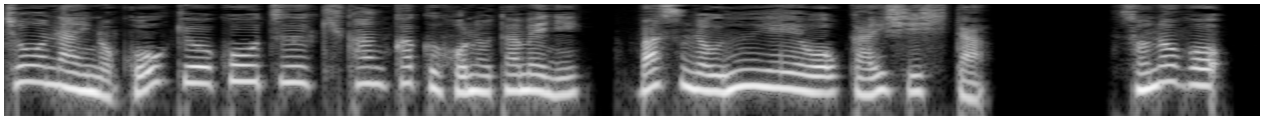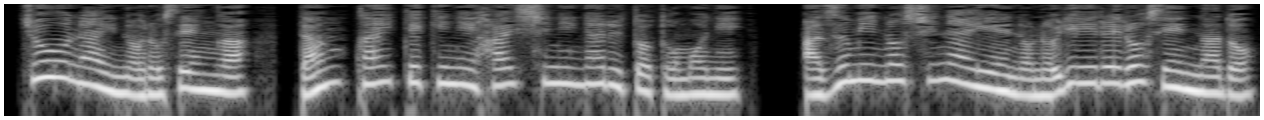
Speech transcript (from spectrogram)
町内の公共交通機関確保のためにバスの運営を開始した。その後、町内の路線が段階的に廃止になるとともに、安曇野市内への乗り入れ路線など、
